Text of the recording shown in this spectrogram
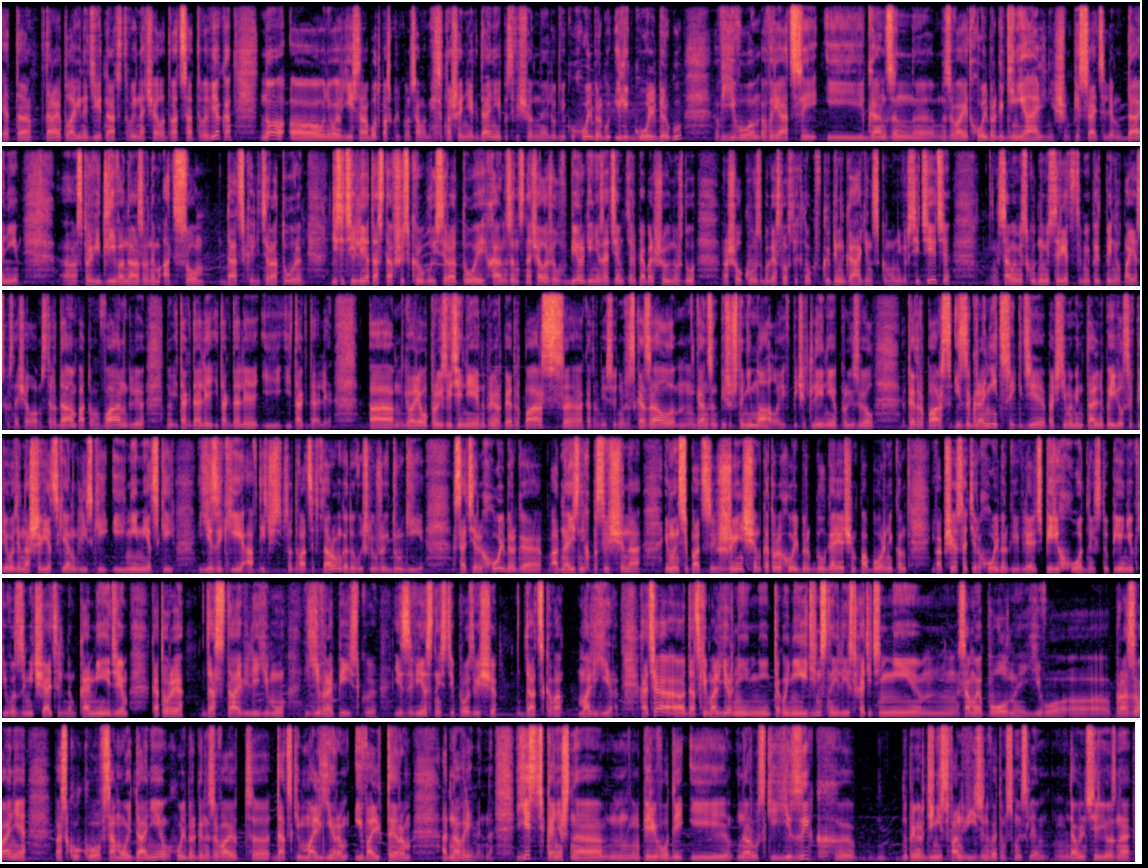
это вторая половина 19 и начало 20 века, но э, у него есть работа, поскольку он сам имеет отношение к Дании, посвященная Людвигу Хольбергу или Гольбергу в его вариации, и Ганзен э, называет Хольберга гениальнейшим писателем Дании, справедливо названным отцом датской литературы. Десяти лет, оставшись круглой сиротой, Ханзен сначала жил в Бергене, затем, терпя большую нужду, прошел курс богословских наук в Копенгагенском университете. Самыми скудными средствами предпринял поездку сначала в Амстердам, потом в Англию, ну и так далее, и так далее, и, и так далее. А, говоря о произведении, например, Педро Парс, о котором я сегодня уже сказал, Ганзен пишет, что немалое впечатление произвел Педро Парс из-за границы, где почти моментально появился в переводе на шведский, английский и немецкий языки, а в 1722 году вышли уже и другие сатиры Хольберга. Одна из них посвящена эмансипации женщин, которой Хольберг был горячим поборником. И вообще сатиры Хольберга являлись переходной ступенью к его замечательным комедиям, которые доставили ему европейскую известность и прозвище датского Мольера. Хотя э, датский Мольер не, не такой не единственный, или, если хотите, не самое полное его э, прозвание, поскольку в самой Дании Хольберга называют э, датским Мольером и Вольтером одновременно. Есть, конечно, переводы и на русский язык, э, например, Денис Фанвизин в этом смысле довольно серьезно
